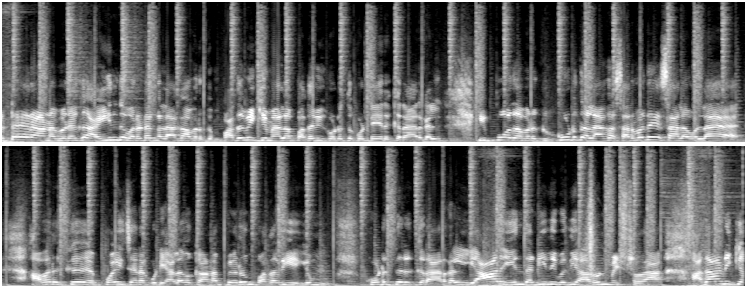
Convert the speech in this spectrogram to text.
ரிட்டையர் ஆன பிறகு ஐந்து வருடங்களாக அவருக்கு பதவிக்கு மேல பதவி கொடுத்து கொண்டே இருக்கிறார்கள். இப்போது அவருக்கு கூடுதலாக சர்வதேச அளவில் அவருக்கு போய் சேரக்கூடிய அளவுக்கான பெரும் பதவியையும் கொடுத்திருக்கிறார்கள். யார் இந்த நீதிபதி அருண் மிஸ்ரா? அதானிக்கு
